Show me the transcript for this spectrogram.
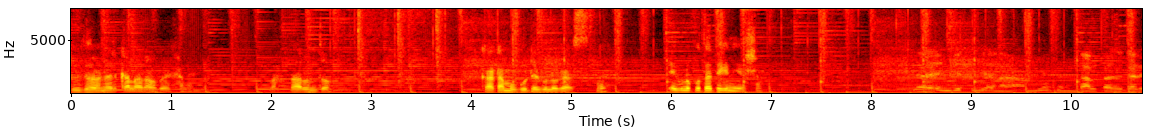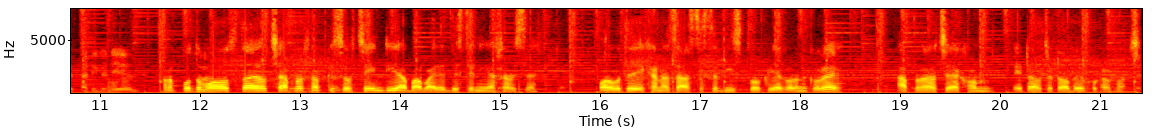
দুই ধরনের কালার হবে এখানে। দারুণ তো। কাটা মুকুট এগুলো গাছ হ্যাঁ? এগুলো কোথা থেকে নিয়ে আসা? মানে প্রথম অবস্থায় হচ্ছে আপনার সবকিছু হচ্ছে ইন্ডিয়া বা বাইরের দেশ থেকে নিয়ে আসা হয়েছে। পরবর্তীতে এখানে হচ্ছে আস্তে আস্তে বীজ প্রক্রিয়াকরণ করে আপনারা হচ্ছে এখন এটা হচ্ছে টবে ফোটার পাচ্ছে।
